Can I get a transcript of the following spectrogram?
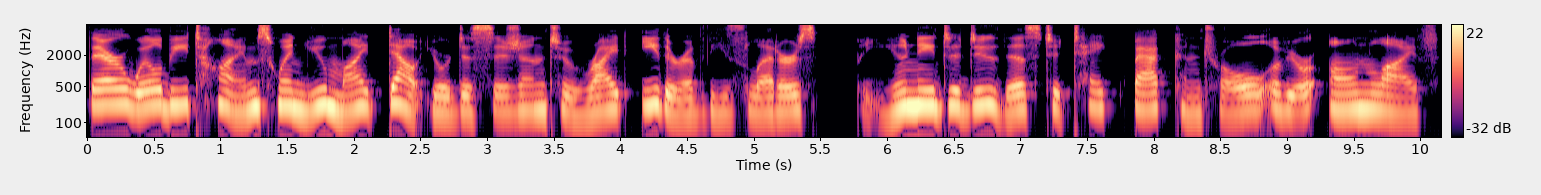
there will be times when you might doubt your decision to write either of these letters, but you need to do this to take back control of your own life.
